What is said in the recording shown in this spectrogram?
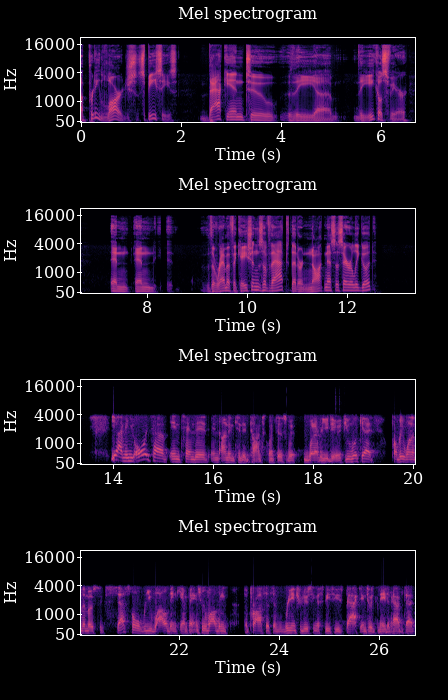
a pretty large species back into the uh, the ecosphere and and the ramifications of that that are not necessarily good? Yeah, I mean, you always have intended and unintended consequences with whatever you do. If you look at probably one of the most successful rewilding campaigns, rewilding the process of reintroducing a species back into its native habitat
